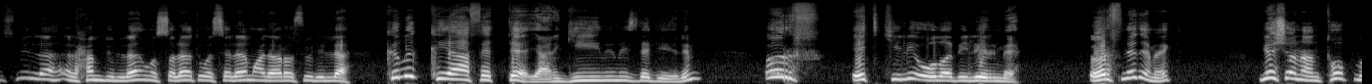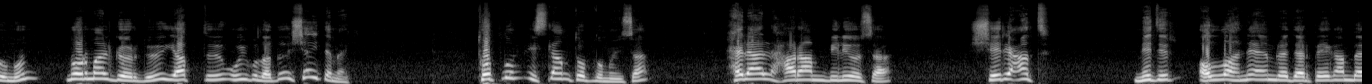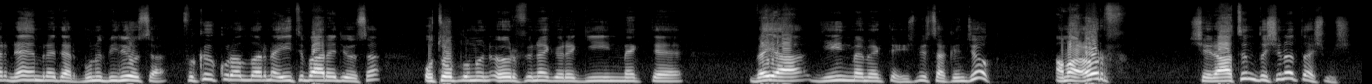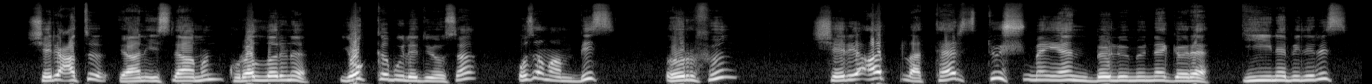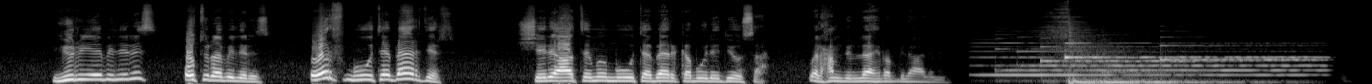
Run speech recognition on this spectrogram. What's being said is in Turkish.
Bismillah, elhamdülillah ve salatu ve selamu ala Resulillah. Kılık kıyafette yani giyimimizde diyelim örf etkili olabilir mi? Örf ne demek? Yaşanan toplumun normal gördüğü, yaptığı, uyguladığı şey demek. Toplum İslam toplumuysa, helal haram biliyorsa, şeriat nedir? Allah ne emreder, peygamber ne emreder bunu biliyorsa, fıkıh kurallarına itibar ediyorsa, o toplumun örfüne göre giyinmekte veya giyinmemekte hiçbir sakınca yok. Ama örf şeriatın dışına taşmış. Şeriatı yani İslam'ın kurallarını yok kabul ediyorsa o zaman biz örfün şeriatla ters düşmeyen bölümüne göre giyinebiliriz, yürüyebiliriz, oturabiliriz. Örf muteberdir. Şeriatımı muteber kabul ediyorsa. Velhamdülillahi Rabbil Alemin.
